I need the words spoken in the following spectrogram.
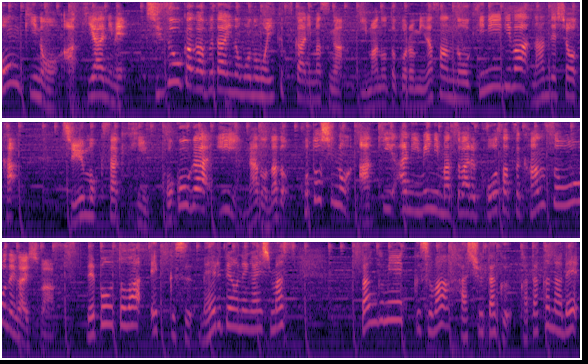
今期の秋アニメ静岡が舞台のものもいくつかありますが今のところ皆さんのお気に入りは何でしょうか？注目作品ここがいいなどなど今年の秋アニメにまつわる考察感想をお願いします。レポートは X メールでお願いします。番組 X は「ハッシュタグカタカナで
